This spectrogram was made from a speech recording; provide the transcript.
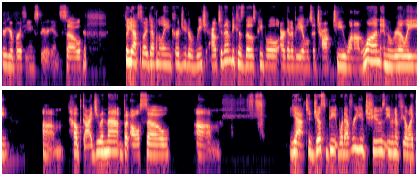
alter your birthing experience so so yeah so i definitely encourage you to reach out to them because those people are going to be able to talk to you one-on-one and really um, help guide you in that but also um, yeah to just be whatever you choose even if you're like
